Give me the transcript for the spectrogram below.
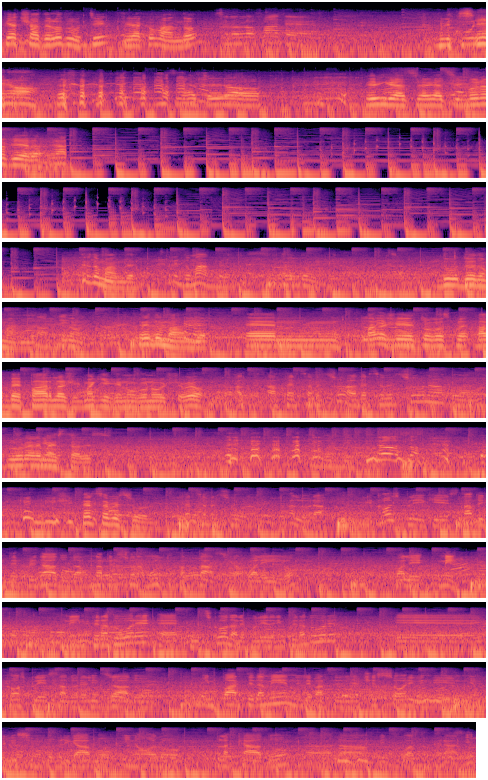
Piacciatelo tutti, mi raccomando. Se non lo fate Sì. Culerò. Faccio di nuovo. Vi ringrazio ragazzi, buona fiera. Tre domande. Tre domande. Du- due domande. No, Due tre. domande. Tre domande. Ehm, parlaci del tuo cosplay. Vabbè, parlaci, ma chi è che non conosce? Però A, a terza persona, alla terza persona o... plurale dire? Non lo so. Che dici? Terza persona. Terza persona. Allora, il cosplay che è stato interpretato da una persona molto fantastica, quale io, quale me, come imperatore, è Cusco dalle foglie dell'imperatore. E il cosplay è stato realizzato in parte da me, nelle parti degli accessori, quindi il mio bellissimo copricapo in oro placcato eh, da 24 carati,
